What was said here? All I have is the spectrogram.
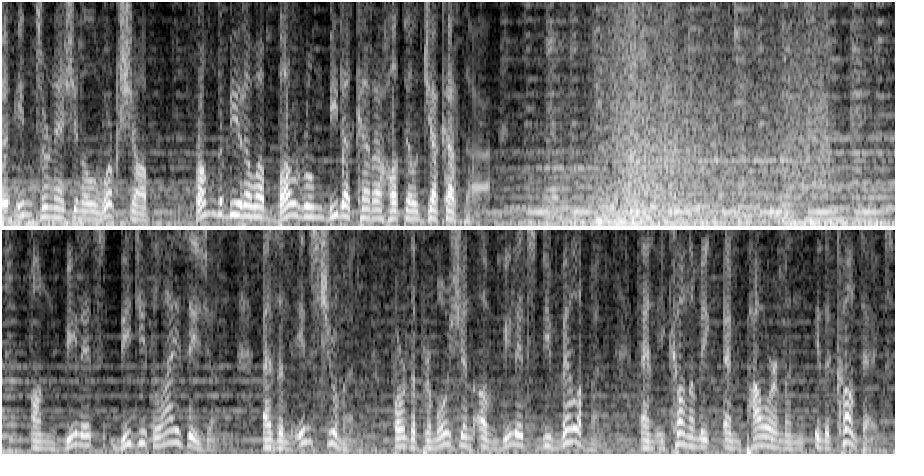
the international workshop from the Birawa Ballroom Bidakara Hotel Jakarta on village digitalization as an instrument for the promotion of village development and economic empowerment in the context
